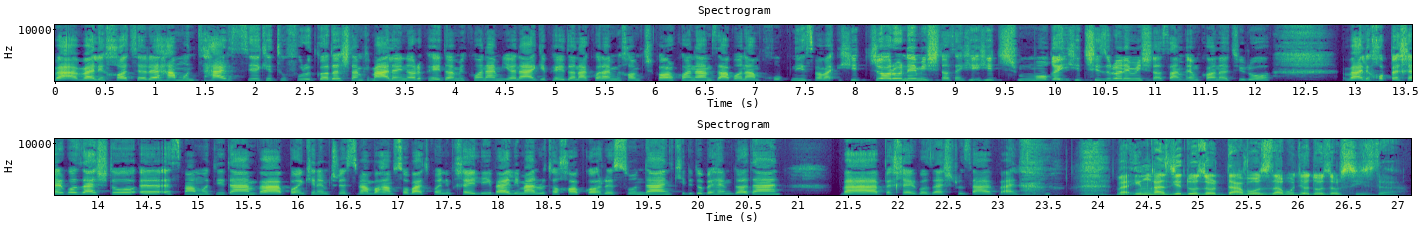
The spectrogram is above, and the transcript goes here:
و اولین خاطره همون ترسیه که تو فرودگاه داشتم که من الان اینا رو پیدا می‌کنم یا نه؟ اگه پیدا نکنم می‌خوام چیکار کنم؟ زبانم خوب نیست و من هیچ جا رو نمی‌شناسم. هیچ موقع هیچ چیزی رو نمی‌شناسم امکاناتی رو. ولی خب به خیر گذشت و اسممو دیدم و با اینکه نمی‌تونستیم با هم صحبت کنیم خیلی ولی من رو تا خوابگاه رسوندن کلیدو به هم دادن و به خیر گذشت روز اول. و این قضیه 2012 بود یا 2013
